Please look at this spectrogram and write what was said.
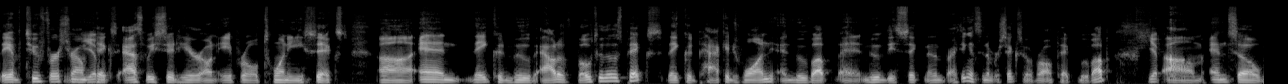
They have two first round yep. picks as we sit here on April 26th. Uh, and they could move out of both of those picks. They could package one and move up and move the six number. I think it's the number six overall pick, move up. Yep. Um, and so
